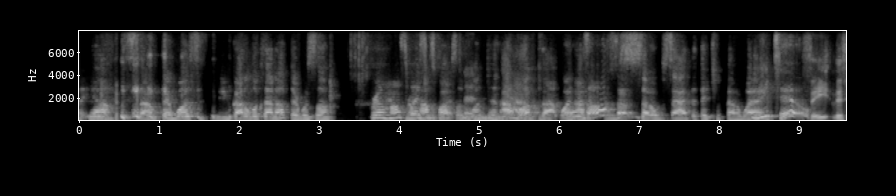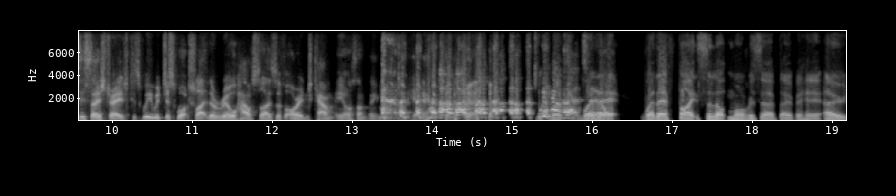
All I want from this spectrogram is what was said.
But yeah, so there was—you've got to look that up. There was a Real Real Housewives, Housewives of London. I loved that one. That was I, awesome. I'm so sad that they took that away. Me too. See, this is so strange because we would just watch like the Real Housewives of Orange County or something like that here. we have that too. Were their, were their fights a lot more reserved over here? Oh,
